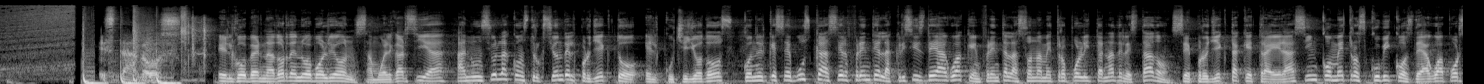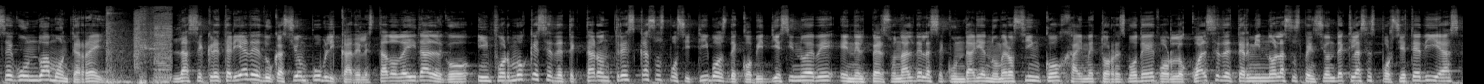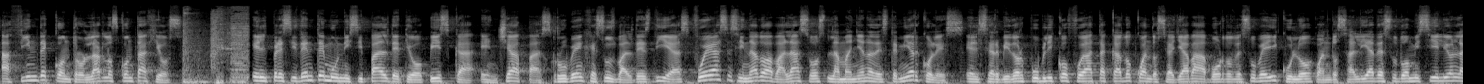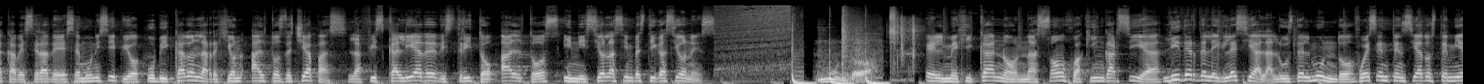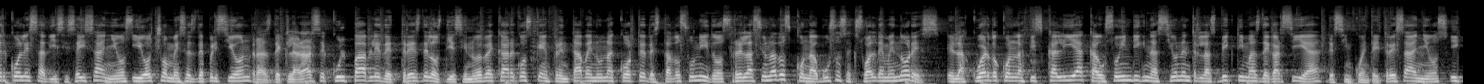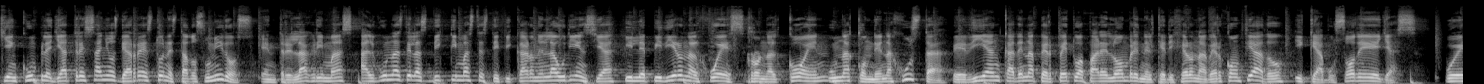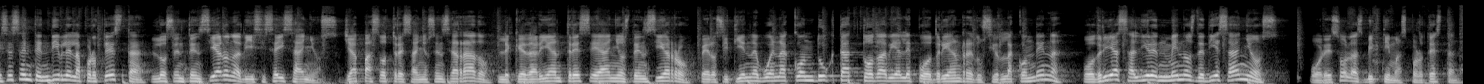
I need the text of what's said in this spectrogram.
Estados. El gobernador de Nuevo León, Samuel García, anunció la construcción del proyecto El Cuchillo 2, con el que se busca hacer frente a la crisis de agua que enfrenta la zona metropolitana del estado. Se proyecta que traerá 5 metros cúbicos de agua por segundo a Monterrey. La Secretaría de Educación Pública del Estado de Hidalgo informó que se detectaron tres casos positivos de COVID-19 en el personal de la secundaria número 5, Jaime Torres Bodet, por lo cual se determinó la suspensión de clases por siete días a fin de controlar los contagios. El presidente municipal de Teopisca, en Chiapas, Rubén Jesús Valdés Díaz, fue asesinado a balazos la mañana de este miércoles. El servidor público fue atacado cuando se hallaba a bordo de su vehículo, cuando salía de su domicilio en la cabecera de ese municipio, ubicado en la región Altos de Chiapas. La Fiscalía de Distrito Altos inició las investigaciones. Mundo. El mexicano Nazón Joaquín García, líder de la Iglesia a la Luz del Mundo, fue sentenciado este miércoles a 16 años y 8 meses de prisión tras declararse culpable de tres de los 19 cargos que enfrentaba en una corte de Estados Unidos relacionados con abuso sexual de menores. El acuerdo con la fiscalía causó indignación entre las víctimas de García, de 53 años, y quien cumple ya tres años de arresto en Estados Unidos. Entre lágrimas, algunas de las víctimas testificaron en la audiencia y le pidieron al juez Ronald Cohen una condena justa. Cadena perpetua para el hombre en el que dijeron haber confiado y que abusó de ellas. Pues es entendible la protesta. Lo sentenciaron a 16 años. Ya pasó 3 años encerrado. Le quedarían 13 años de encierro. Pero si tiene buena conducta, todavía le podrían reducir la condena. Podría salir en menos de 10 años. Por eso las víctimas protestan.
